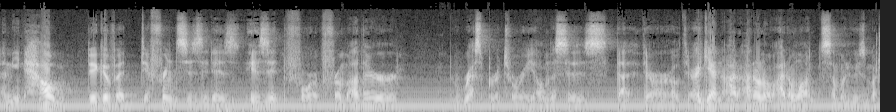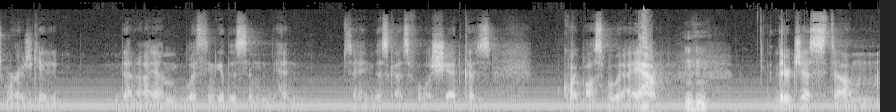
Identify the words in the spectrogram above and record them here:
i mean how big of a difference is it is is it for from other respiratory illnesses that there are out there again i, I don't know i don't want someone who's much more educated than i am listening to this and and saying this guy's full of shit because quite possibly i am they're just um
